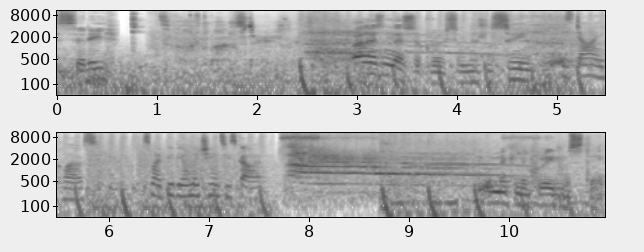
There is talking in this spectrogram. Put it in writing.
The city. It's full of monsters. Well, isn't this a gruesome little scene? He's dying, Klaus. This might be the only chance he's got. You were making a great mistake.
